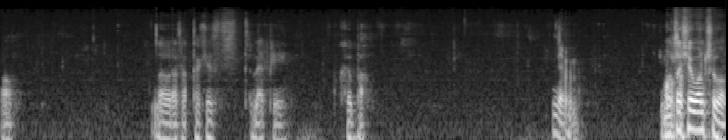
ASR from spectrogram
O. Dobra, ta, tak jest lepiej. Chyba. Nie wiem. Bo Może. to się łączyło.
